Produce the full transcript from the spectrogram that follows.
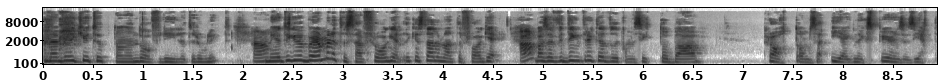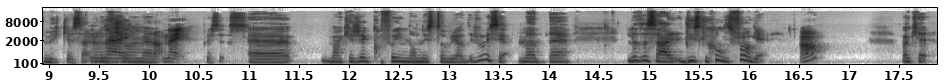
Men vi kan ju ta upp någon ändå för det är lite roligt. Ja. Men jag tycker vi börjar med lite så här frågor. Vi kan ställa lite frågor. Ja. Bara så här, för det är inte riktigt att vi kommer sitta och bara prata om så här, egna experiences jättemycket. Så här. Du förstår vad jag menar? nej, precis. Eh, man kanske kommer få in någon historia, det får vi se. Men eh, lite så här diskussionsfrågor. Ja. Okej.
